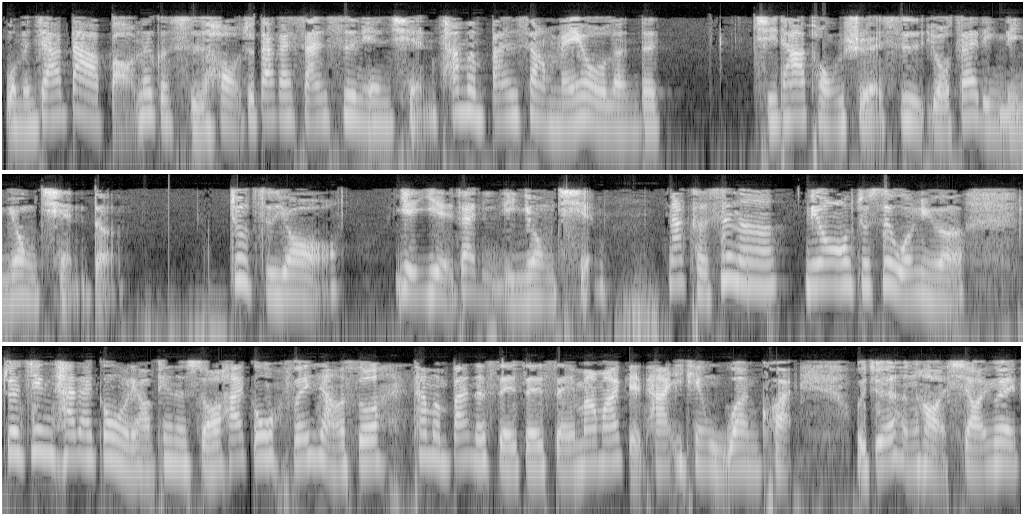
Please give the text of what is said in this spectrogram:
我们家大宝那个时候就大概三四年前，他们班上没有人的其他同学是有在领零用钱的，就只有。夜夜在领零用钱，那可是呢，妞就是我女儿，最近她在跟我聊天的时候，她跟我分享说，他们班的谁谁谁妈妈给她一天五万块，我觉得很好笑，因为。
